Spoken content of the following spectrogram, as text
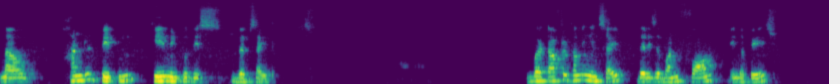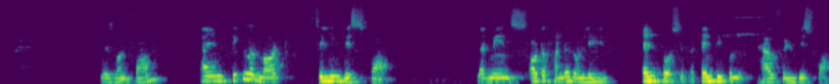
Now, 100 people came into this website. But after coming inside, there is a one form in the page. There's one form and people are not filling this form. That means out of 100 only 10 percent, uh, 10 people have filled this form.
